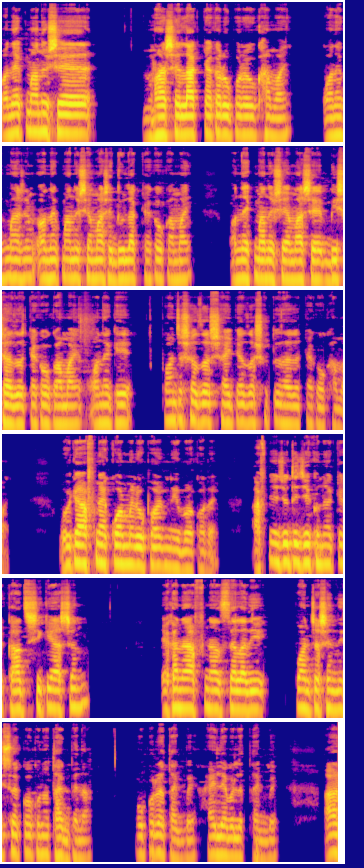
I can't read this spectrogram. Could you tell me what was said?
অনেক মানুষে মাসে লাখ টাকার উপরেও কামায়, অনেক মাসে, অনেক মানুষে মাসে দু লাখ টাকাও কামায়, অনেক মানুষে মাসে বিশ হাজার টাকাও কামায়, অনেকে পঞ্চাশ হাজার, ষাট হাজার, সত্তর হাজার টাকাও কামায়। ওইটা আপনার কর্মের উপর নির্ভর করে। আপনি যদি যে কোনো একটা কাজ শিখে আসেন এখানে আপনার স্যালারি পঞ্চাশের নিচে কখনো থাকবে না। উপরে থাকবে হাই লেভেলের থাকবে। আর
